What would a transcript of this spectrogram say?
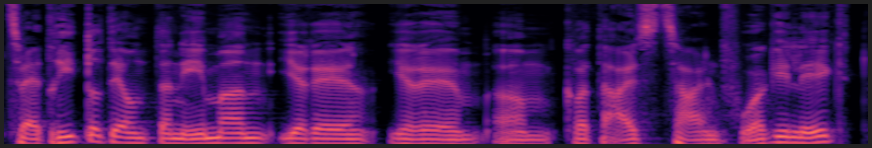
zwei Drittel der Unternehmen ihre, ihre ähm, Quartalszahlen vorgelegt.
